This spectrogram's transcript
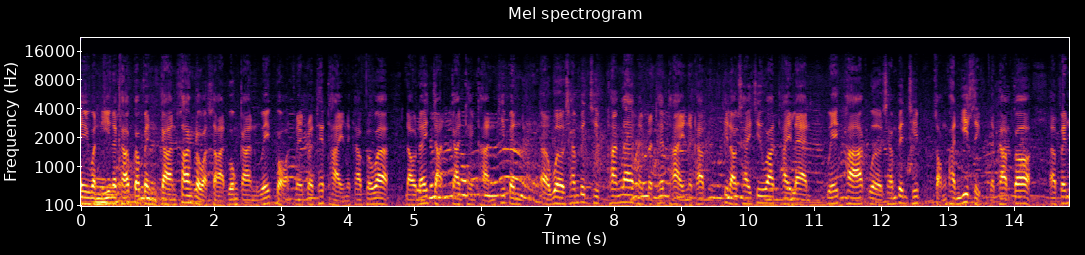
ในวันนี้นะครับก็เป็นการสร้างประวัติศาสตร์วงการเวกบอร์ดในประเทศไทยนะครับ เพราะว่าเราได้จัดการแข่งขันที่เป็นเวิลด์แชมเปี้ยนชิพครั้งแรกในประเทศไทยนะครับ ที่เราใช้ชื่อว่า Thailand Wake Park World Championship 2020 นะครับก็ เป็น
